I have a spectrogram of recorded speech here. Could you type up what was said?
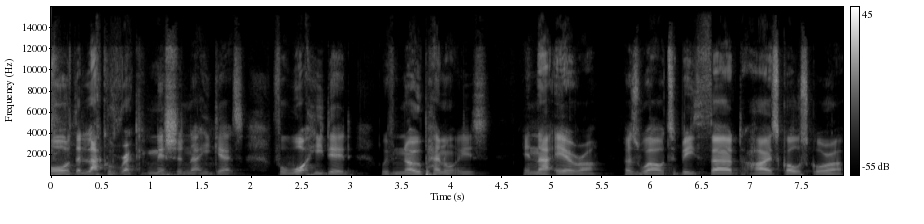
or the lack of recognition that he gets for what he did with no penalties in that era as well, to be third highest goal scorer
